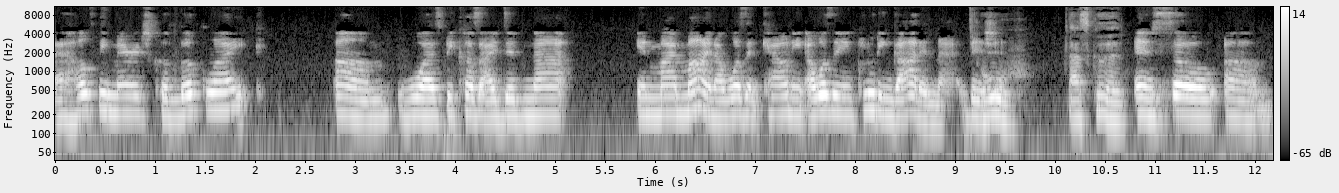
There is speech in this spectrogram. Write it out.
a healthy marriage could look like um, was because I did not, in my mind, I wasn't counting, I wasn't including God in that vision. Ooh, that's good And so, um,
